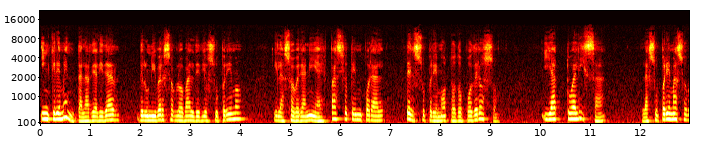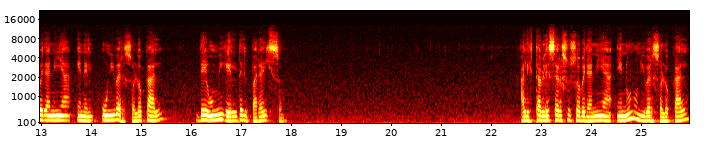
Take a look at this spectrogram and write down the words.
incrementa la realidad del universo global de Dios Supremo y la soberanía espacio-temporal del Supremo Todopoderoso y actualiza la suprema soberanía en el universo local de un Miguel del Paraíso. Al establecer su soberanía en un universo local,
